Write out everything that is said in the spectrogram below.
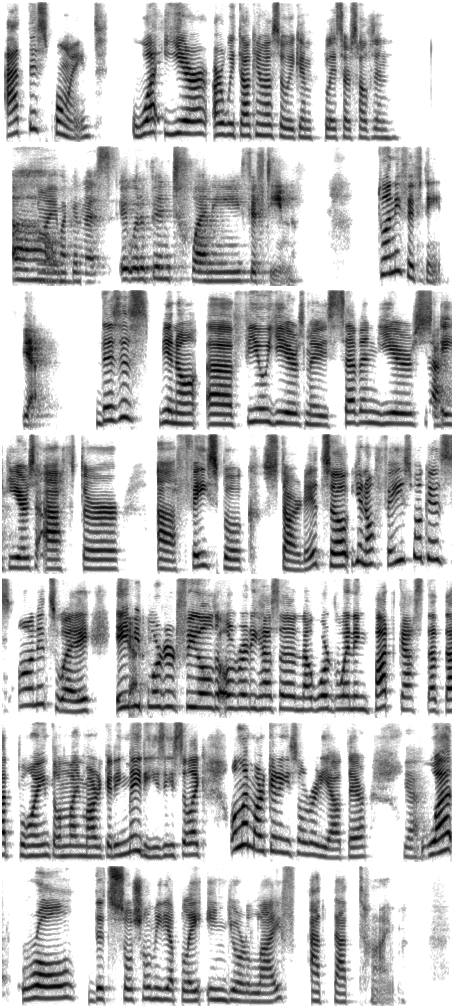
At this point, what year are we talking about so we can place ourselves in? Oh my, my goodness. It would have been 2015. 2015. Yeah this is you know a few years maybe seven years yeah. eight years after uh, facebook started. So you know facebook is on its way. Amy yeah. porterfield already has an award-winning podcast at that point. Online marketing made easy. So like online marketing is already out there. Yeah. What role did social media play in your life at that time?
